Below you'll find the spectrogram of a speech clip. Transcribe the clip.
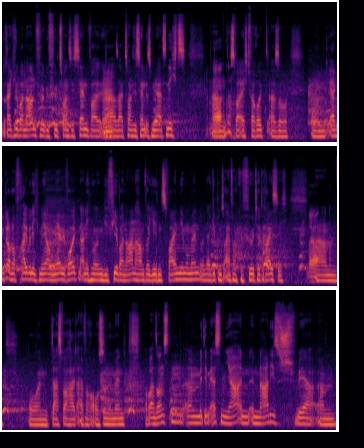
drei Kilo Bananen für gefühlt 20 Cent, weil mhm. er sagt, 20 Cent ist mehr als nichts. Ja. Ähm, das war echt verrückt. Also und er gibt auch noch freiwillig mehr und mehr. Wir wollten eigentlich nur irgendwie vier Bananen haben für jeden zwei in dem Moment und er gibt uns einfach gefühlte 30. Ja. Ähm, und das war halt einfach auch so ein Moment. Aber ansonsten ähm, mit dem Essen, ja, in, in Nadi ist es schwer. Ähm,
